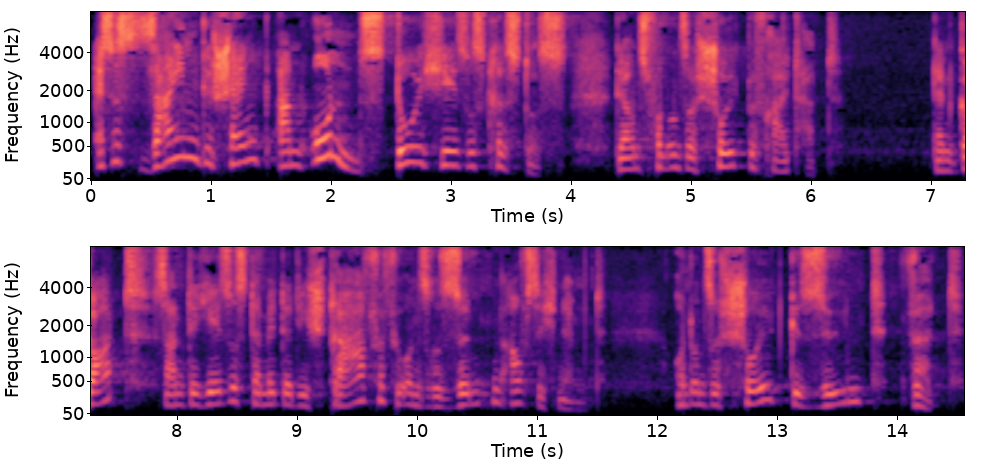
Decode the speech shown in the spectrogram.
Es ist sein Geschenk an uns durch Jesus Christus, der uns von unserer Schuld befreit hat. Denn Gott sandte Jesus, damit er die Strafe für unsere Sünden auf sich nimmt und unsere Schuld gesühnt wird.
